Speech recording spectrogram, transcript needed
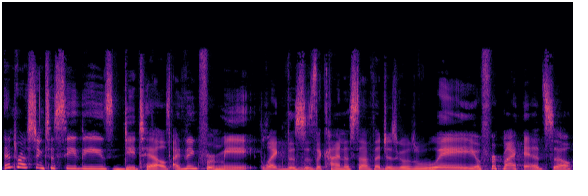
interesting to see these details. I think for me, like this hmm. is the kind of stuff that just goes way over my head. So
